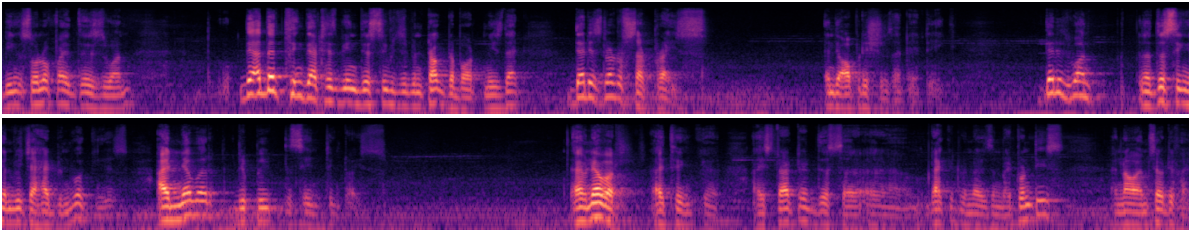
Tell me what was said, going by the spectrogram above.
being solo fighter is one. The other thing that has been this, which has been talked about me, is that there is a lot of surprise in the operations that I take. There is one another thing in which I had been working is I never repeat the same thing twice. I have never, I think, uh, I started this uh, uh, racket when I was in my 20s, and now I'm 75.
